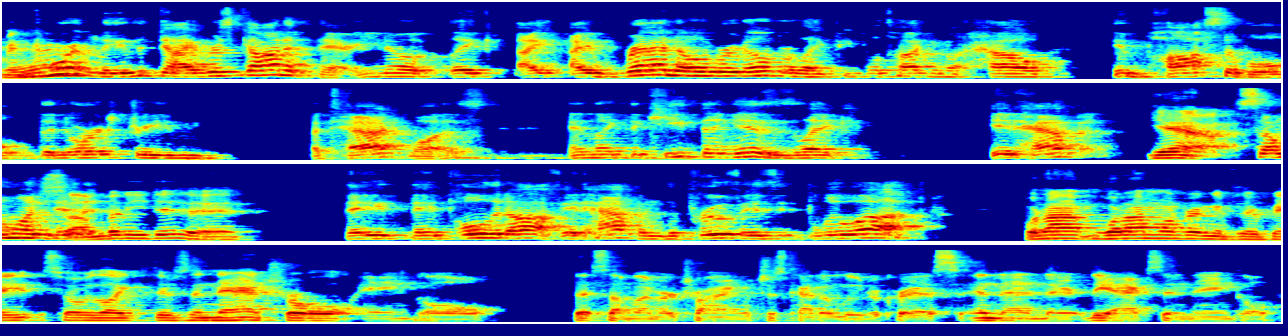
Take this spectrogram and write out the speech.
Yeah. importantly, the divers got it there. You know, like I, I read over and over, like people talking about how impossible the Nord Stream attack was. And like the key thing is, is like it happened. Yeah. Someone did it. Somebody did it. They they pulled it off. It happened. The proof is it blew up. What I'm what I'm wondering if they're ba- so like there's a natural angle that some of them are trying, which is kind of ludicrous, and then there the accident angle.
